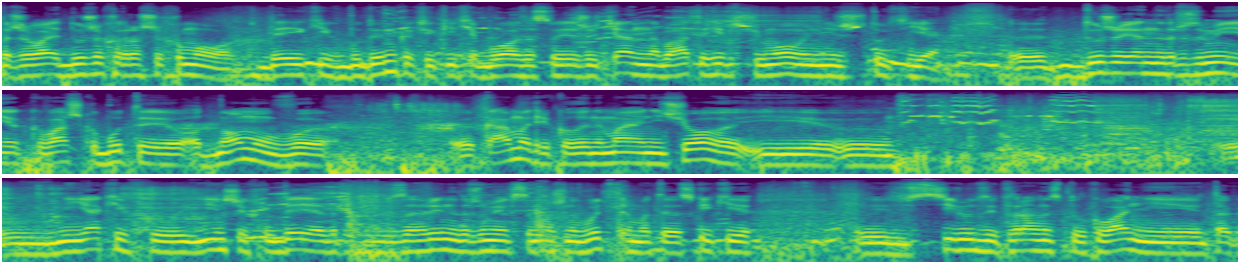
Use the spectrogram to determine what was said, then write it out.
проживають в дуже хороших умовах. В деяких будинках, в яких я бував за своє життя, набагато гірші умови, ніж тут є. Е, Дуже я не розумію, як важко бути одному в е, камері, коли немає нічого і. е, ніяких інших людей я взагалі не розумію, як це можна витримати, оскільки всі люди прагнуть спілкування і так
